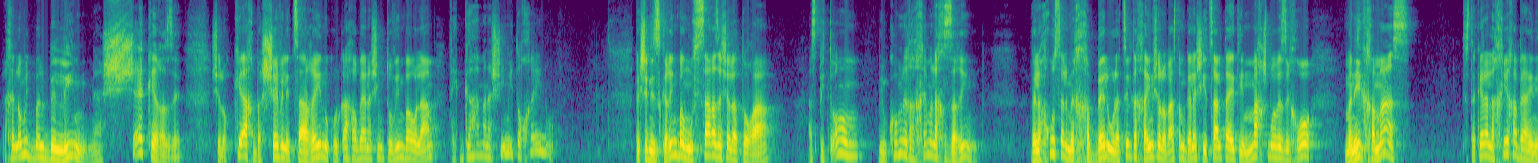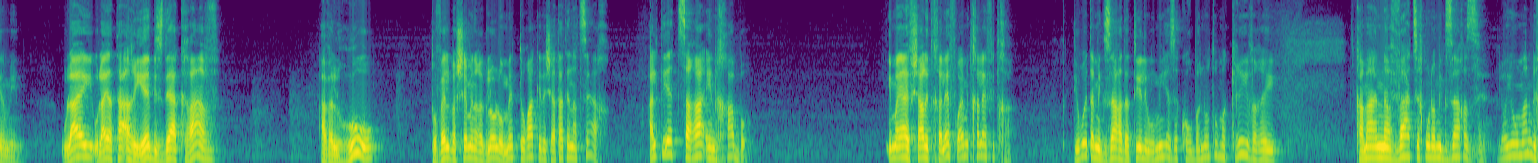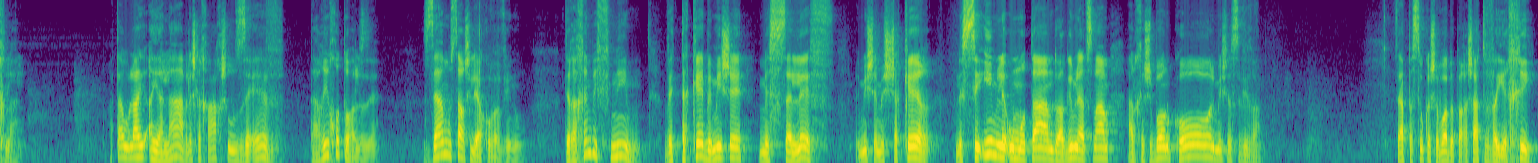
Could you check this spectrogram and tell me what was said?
לכן לא מתבלבלים מהשקר הזה שלוקח בשבי לצערנו כל כך הרבה אנשים טובים בעולם וגם אנשים מתוכנו. וכשנזכרים במוסר הזה של התורה, אז פתאום, במקום לרחם על אכזרים ולחוס על מחבל ולהציל את החיים שלו, ואז אתה מגלה שהצלת את יימח שמו וזכרו, מנהיג חמאס, תסתכל על אחיך בעין ימין. אולי, אולי אתה אריה בשדה הקרב, אבל הוא טובל בשמן רגלו, לומד תורה כדי שאתה תנצח. אל תהיה צרה אינך בו. אם היה אפשר להתחלף, הוא היה מתחלף איתך. תראו את המגזר הדתי-לאומי, איזה קורבנות הוא מקריב, הרי כמה ענווה צריך מול המגזר הזה, לא יאומן בכלל. אתה אולי איילה, אבל יש לך אח שהוא זאב, תעריך אותו על זה. זה המוסר של יעקב אבינו. תרחם בפנים ותכה במי שמסלף ומי שמשקר, נשיאים לאומותם, דואגים לעצמם על חשבון כל מי שסביבם. זה הפסוק השבוע בפרשת ויחי,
